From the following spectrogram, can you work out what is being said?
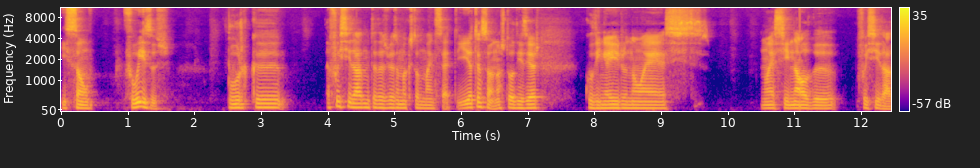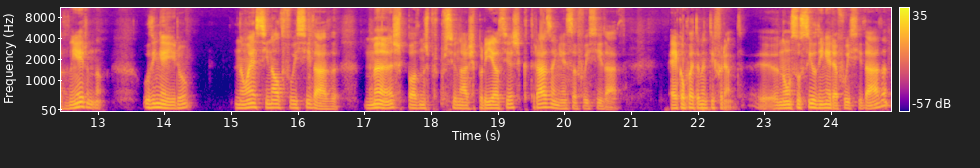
e são felizes. Porque a felicidade muitas das vezes é uma questão de mindset. E atenção, não estou a dizer que o dinheiro não é, não é sinal de felicidade. O dinheiro não, o dinheiro não é sinal de felicidade, mas pode nos proporcionar experiências que trazem essa felicidade. É completamente diferente. Eu não associo o dinheiro à felicidade,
